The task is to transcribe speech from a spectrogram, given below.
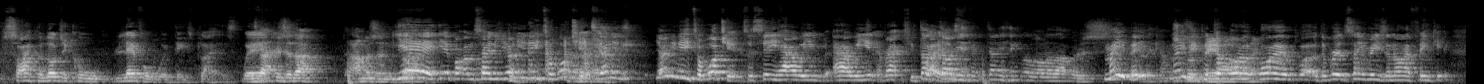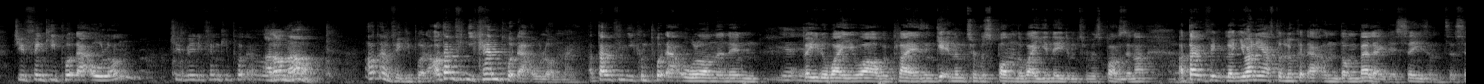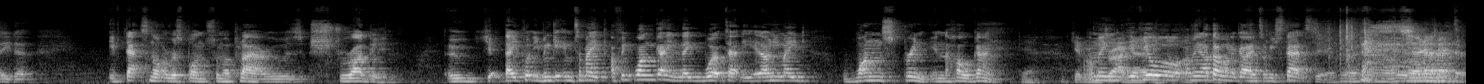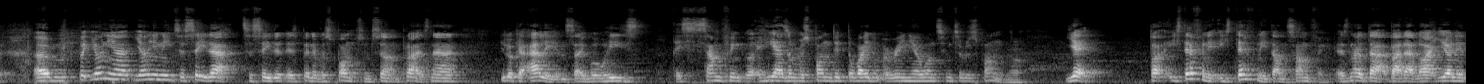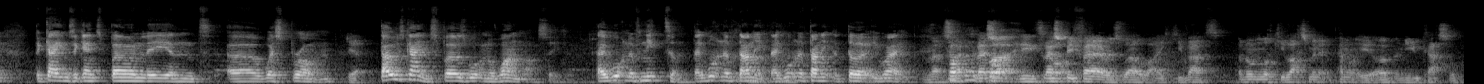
psychological level with these players. Where is that because of that Amazon? yeah, yeah, but I'm saying you only need to watch it. You only, you only need to watch it to see how he how he interacts with Don't, players. don't, you think, don't you think a lot of that was Maybe, maybe. But why, why, why- the same reason I think it. Do you think he put that all on? Do you really think he put that? All I don't on? know. I don't think he put. I don't think you can put that all on, mate. I don't think you can put that all on and then Yeah, yeah. be the way you are with players and getting them to respond the way you need them to respond. And I, I don't think. Look, you only have to look at that on Don Dombele this season to see that if that's not a response from a player who was struggling, who they couldn't even get him to make. I think one game they worked out that he only made one sprint in the whole game. Yeah. Give I him a mean, if you're, I mean, I don't want to go into my stats here, but, um, but you only you only need to see that to see that there's been a response from certain players. Now, you look at Ali and say, well, he's there's something that he hasn't responded the way that Mourinho wants him to respond. No. Yeah, but he's definitely he's definitely done something. There's no doubt about that. Like you only the games against Burnley and uh, West Brom, Yeah. those games Spurs wouldn't have won last season. They wouldn't have nicked them. They wouldn't have done it. They wouldn't have done it the dirty way. Let's, So- let, us but he's let's be fair as well. Like you've had an unlucky last minute penalty at home to Newcastle.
